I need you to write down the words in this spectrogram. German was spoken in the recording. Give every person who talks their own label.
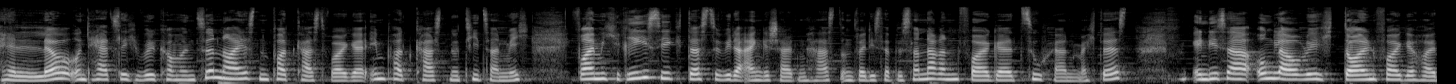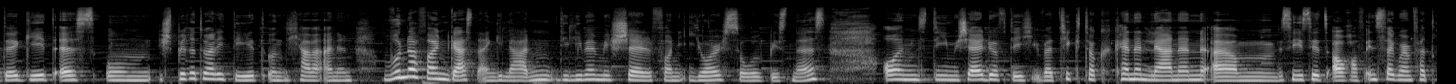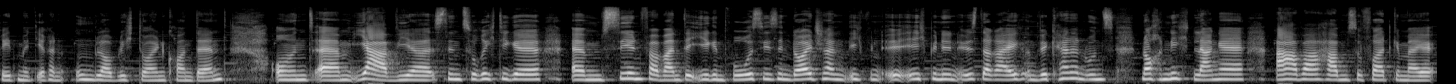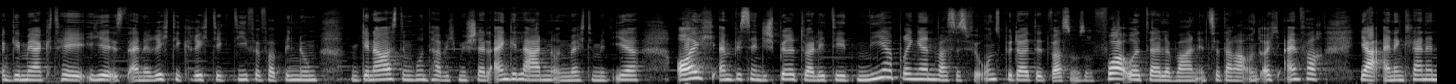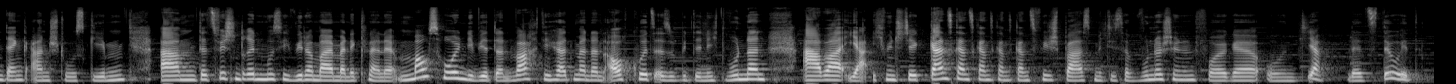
Speaker 1: Hallo und herzlich willkommen zur neuesten Podcast-Folge im Podcast Notiz an mich. Ich freue mich riesig, dass du wieder eingeschaltet hast und bei dieser besonderen Folge zuhören möchtest. In dieser unglaublich tollen Folge heute geht es um Spiritualität und ich habe einen wundervollen Gast eingeladen, die liebe Michelle von Your Soul Business. Und die Michelle durfte ich über TikTok kennenlernen. Ähm, sie ist jetzt auch auf Instagram vertreten mit ihren unglaublich tollen Content. Und ähm, ja, wir sind so richtige ähm, Seelenverwandte irgendwo. Sie ist in Deutschland, ich bin, ich bin in Österreich und wir kennen uns noch nicht lange, aber haben sofort gemer gemerkt, hey, hier ist eine richtig, richtig tiefe Verbindung. Und genau aus dem Grund habe ich Michelle eingeladen und möchte mit ihr euch ein bisschen die Spiritualität näher bringen, was es für uns bedeutet, was unsere Vorurteile waren etc. und euch einfach ja einen kleinen Denkanstoß geben. Ähm, dazwischen drin muss ich wieder mal meine kleine Maus holen, die wird dann wach, die hört man dann auch kurz, also bitte nicht wundern. Aber ja, ich wünsche dir ganz, ganz, ganz, ganz, ganz viel Spaß mit dieser wunderschönen Folge und ja, let's do it.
